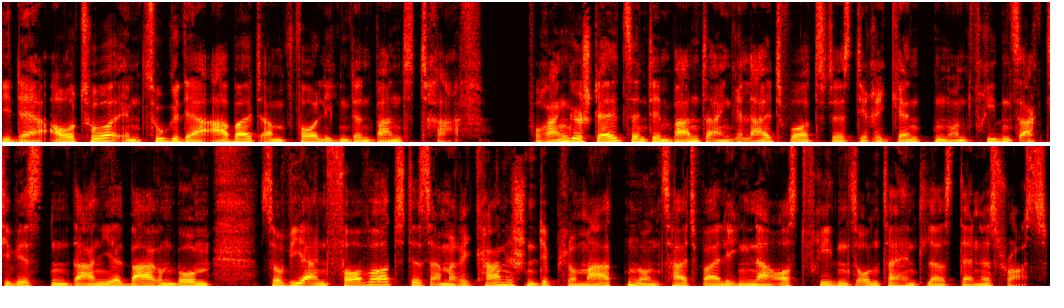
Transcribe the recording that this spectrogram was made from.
die der Autor im Zuge der Arbeit am vorliegenden Band traf. Vorangestellt sind dem Band ein Geleitwort des Dirigenten und Friedensaktivisten Daniel Barenbohm sowie ein Vorwort des amerikanischen Diplomaten und zeitweiligen Nahostfriedensunterhändlers Dennis Ross.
